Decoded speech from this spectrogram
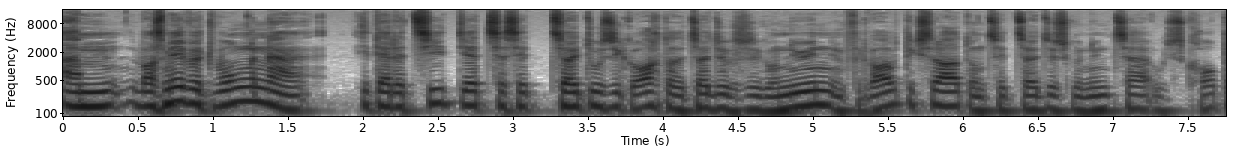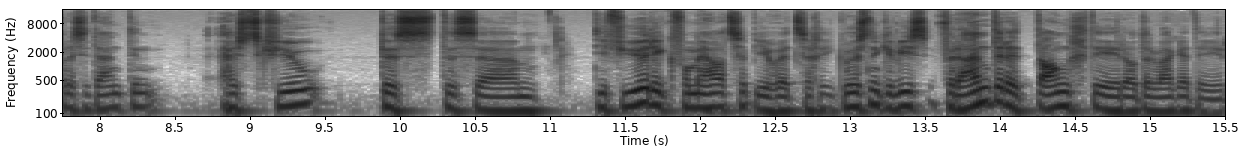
Ähm, was mich würde wundern, in dieser Zeit, jetzt seit 2008 oder 2009 im Verwaltungsrat und seit 2019 als Co-Präsidentin, hast du das Gefühl, dass, dass ähm, die Führung vom EHC hat sich in gewisser Weise verändert, dank dir oder wegen dir?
